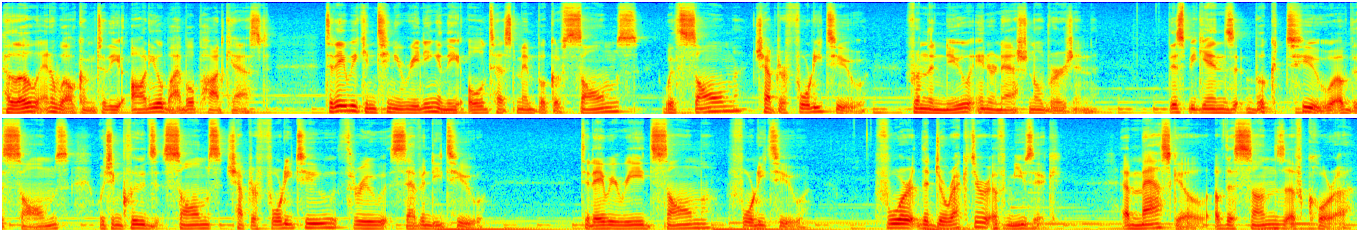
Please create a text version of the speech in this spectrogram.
Hello and welcome to the Audio Bible Podcast. Today we continue reading in the Old Testament book of Psalms with Psalm chapter 42 from the New International Version. This begins book 2 of the Psalms, which includes Psalms chapter 42 through 72. Today we read Psalm 42 for the director of music, a maskil of the sons of Korah.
